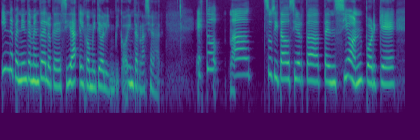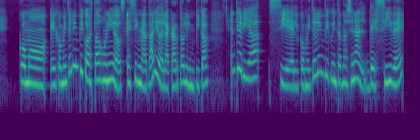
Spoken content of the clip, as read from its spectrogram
independientemente de lo que decida el Comité Olímpico Internacional. Esto ha suscitado cierta tensión porque como el Comité Olímpico de Estados Unidos es signatario de la Carta Olímpica, en teoría, si el Comité Olímpico Internacional decide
